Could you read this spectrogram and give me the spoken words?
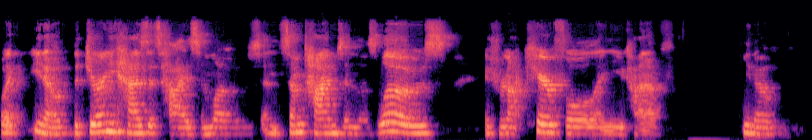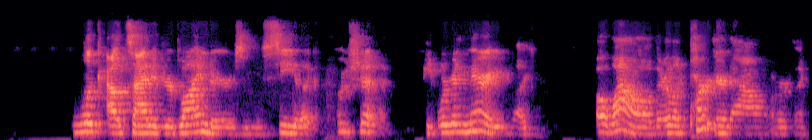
Like you know the journey has its highs and lows. And sometimes in those lows if you're not careful and you kind of you know look outside of your blinders and you see like oh shit people are getting married like oh wow they're like partner now or like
